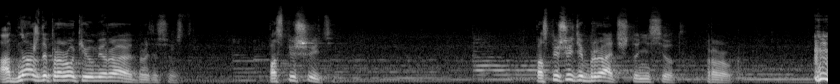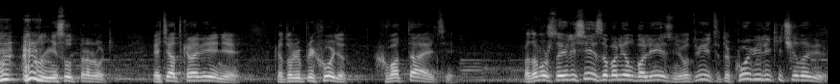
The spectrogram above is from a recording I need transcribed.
Однажды пророки умирают, братья и сестры. Поспешите. Поспешите брать, что несет пророк. Несут пророки. Эти откровения, которые приходят – хватайте. Потому что Елисей заболел болезнью. Вот видите, такой великий человек.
